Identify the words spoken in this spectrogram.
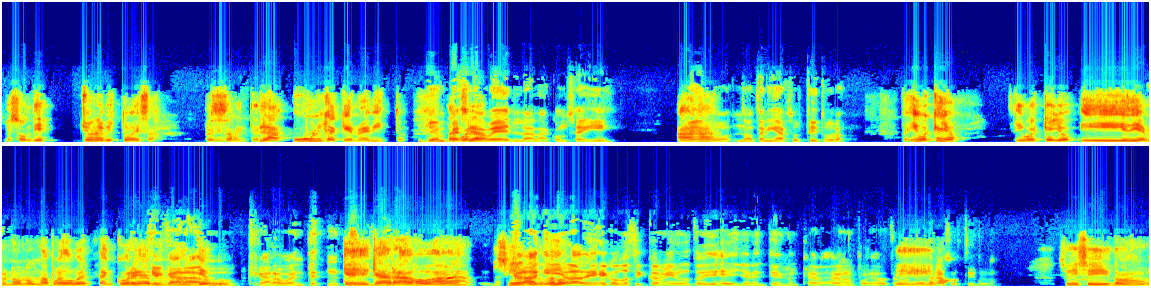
que son 10, yo no he visto esa, precisamente. La única que no he visto. Yo empecé a verla, la conseguí, pero no tenía subtítulos. Igual que yo, igual que yo. Y dije, no, no la puedo ver, está en Corea. ¿Qué carajo? ¿Qué carajo ¿Qué carajo? Ah? yo, la, yo la dejé como cinco minutos y dije, yo no entiendo un carajo, no puedo. Sí, no. sí, sí, no.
